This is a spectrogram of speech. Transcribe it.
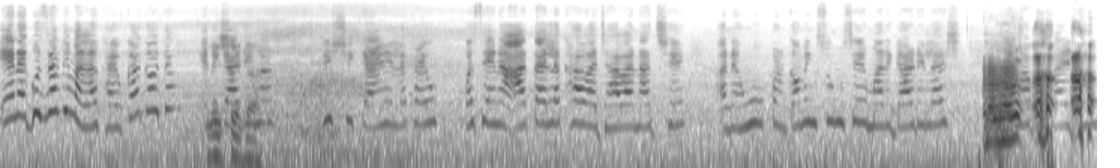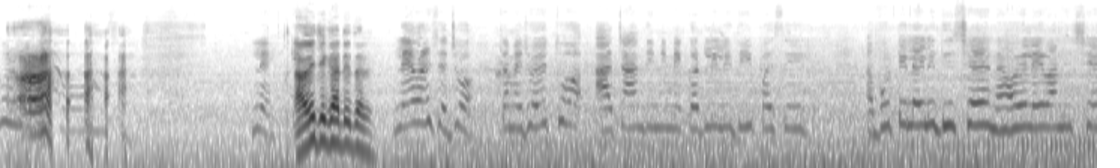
એને ગુજરાતીમાં લખાયું. કા ગૌતમ? એની ગાડીમાં ઋષિકા એને લખાયું. પછી એના આતા લખાવા જવાના છે. અને હું પણ કમિંગ શું છે મારી ગાડી લઈશ લે આવી છે ગાડી તારે? લેવાનું છે જો તમે જોયું તો આ ચાંદીની મેં કડલી લીધી પછી આ બુટ્ટી લઈ લીધી છે ને હવે લેવાની છે.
